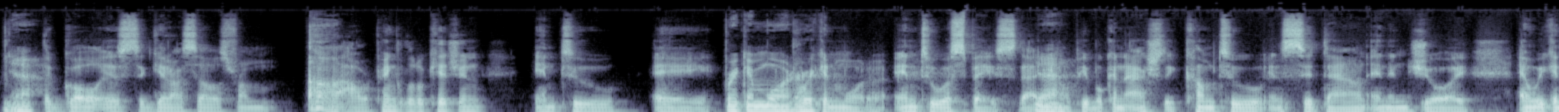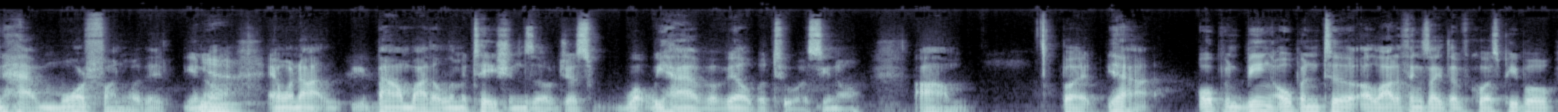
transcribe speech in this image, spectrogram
yeah The goal is to get ourselves from our pink little kitchen into a brick and mortar. brick and mortar into a space that Yeah. you know people can actually come to and sit down and enjoy and we can have more fun with it you know? Yeah. and we're not bound by the limitations of just what we have available to us you know? Um but yeah open being open to a lot of things like that of course people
